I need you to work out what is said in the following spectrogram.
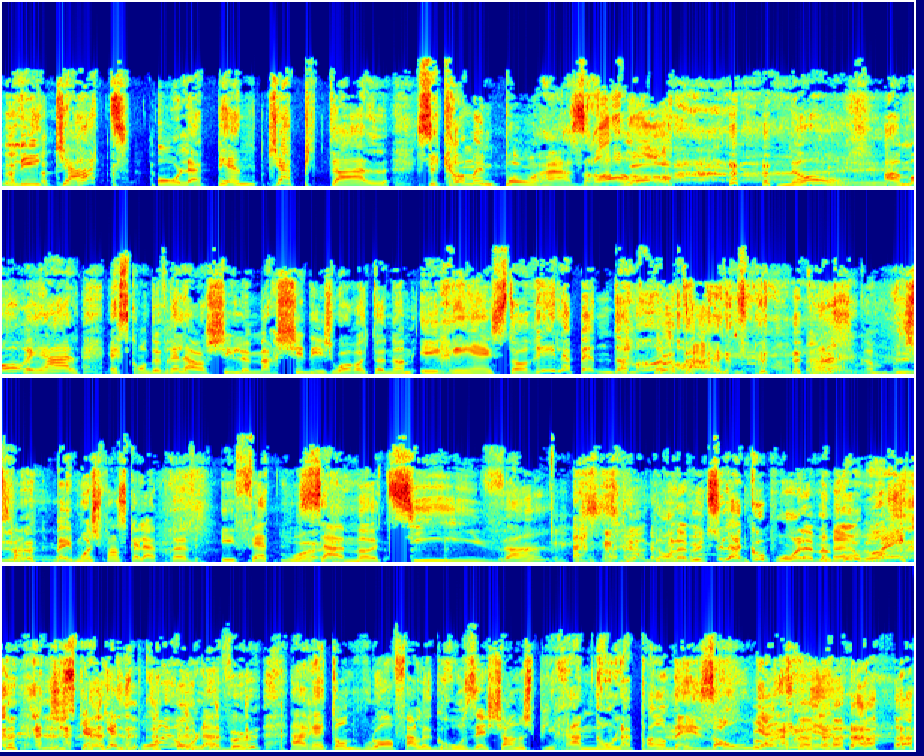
Les quatre ont la peine capitale. C'est quand même pas un hasard. Non. À Montréal, est-ce qu'on devrait lâcher le marché des joueurs autonomes et réinstaurer la peine de mort? Hein? Je pense- ben, moi, je pense que la preuve est faite. Ouais. Ça motive, hein? on la veut-tu la coupe ou on la veut pas? Euh, ouais. Jusqu'à quel point on la veut? Arrêtons de vouloir faire le gros échange puis ramenons la pendaison, gang!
